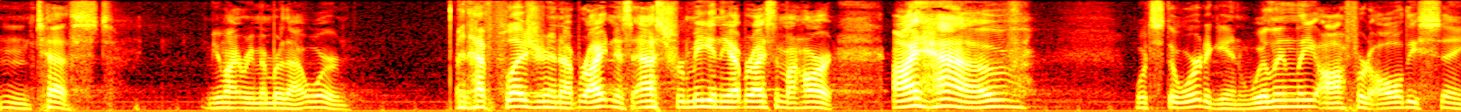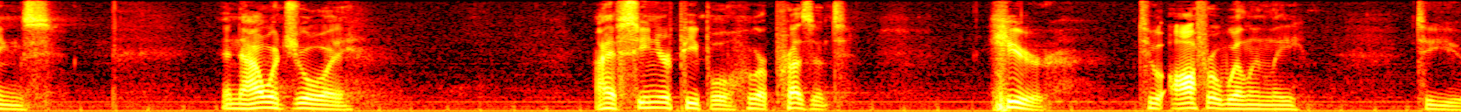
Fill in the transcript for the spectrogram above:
Hmm, test. You might remember that word. And have pleasure in uprightness. Ask for me in the uprightness of my heart. I have, what's the word again? Willingly offered all these things. And now with joy, I have seen your people who are present here to offer willingly to you.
